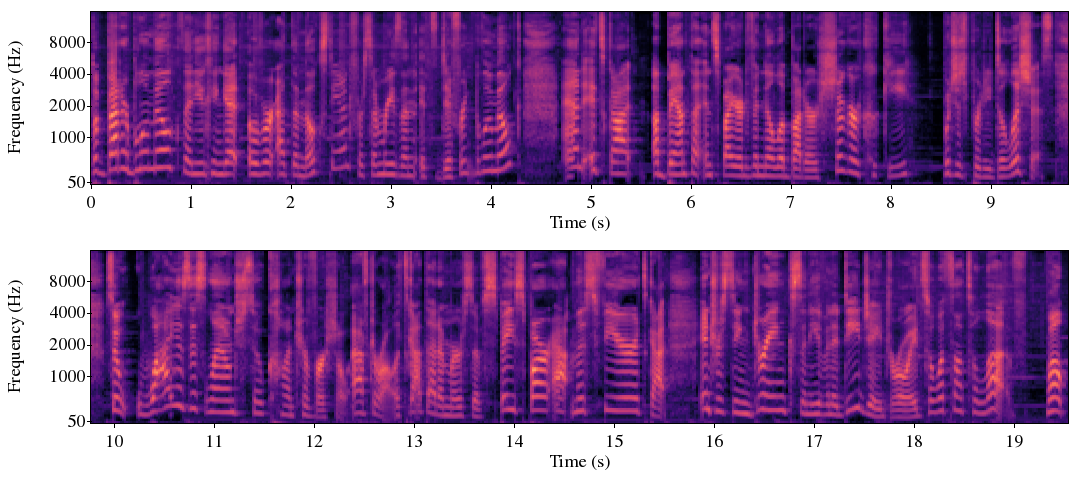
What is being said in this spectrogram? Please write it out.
but better blue milk than you can get over at the milk stand. For some reason, it's different blue milk. And it's got a Bantha inspired vanilla butter sugar cookie which is pretty delicious. So, why is this lounge so controversial? After all, it's got that immersive space bar atmosphere, it's got interesting drinks, and even a DJ droid, so what's not to love? Well,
